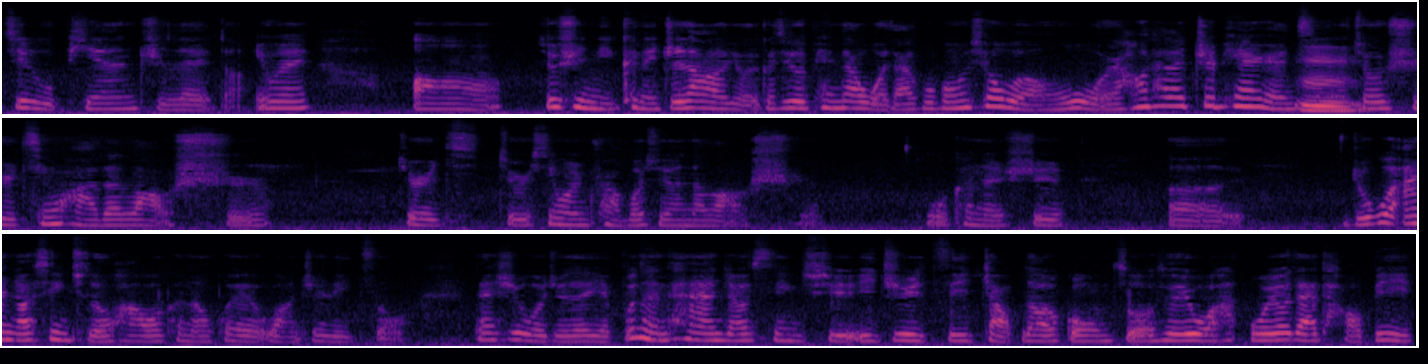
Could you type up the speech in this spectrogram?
纪录片之类的，因为。嗯，就是你肯定知道有一个纪录片叫《我在故宫修文物》，然后它的制片人其实嗯就是清华的老师，就是就是新闻传播学院的老师。我可能是，呃，如果按照兴趣的话，我可能会往这里走。但是我觉得也不能太按照兴趣，以至于自己找不到工作，所以我我又在逃避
